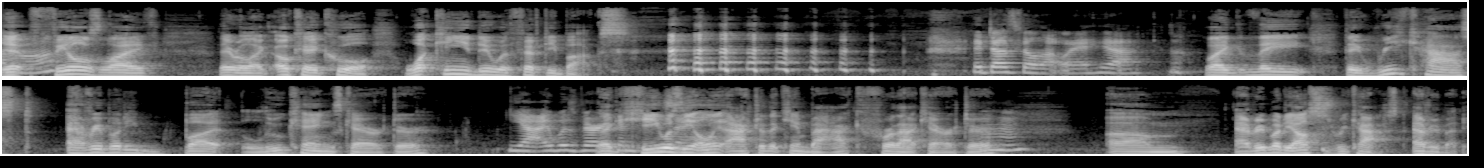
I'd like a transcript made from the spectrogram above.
It Uh-huh. feels like they were like, okay, cool. What can you do with fifty bucks? It does feel that way. Yeah. Like they they recast everybody but Liu Kang's character. Yeah, it was very Like confusing. he was the only actor that came back for that character. Mm-hmm. Um, everybody else is recast. Everybody.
